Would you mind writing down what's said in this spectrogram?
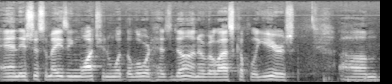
And it's just amazing watching what the Lord has done over the last couple of years. Um,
